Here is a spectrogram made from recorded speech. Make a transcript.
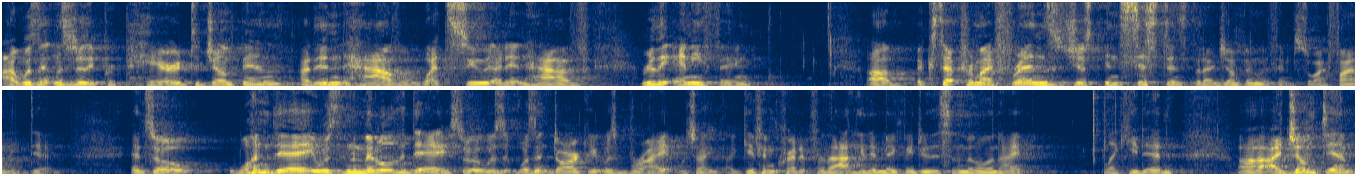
I wasn't necessarily prepared to jump in. I didn't have a wetsuit, I didn't have really anything, uh, except for my friend's just insistence that I jump in with him. So I finally did. And so one day, it was in the middle of the day, so it, was, it wasn't dark, it was bright, which I, I give him credit for that. He didn't make me do this in the middle of the night like he did. Uh, I jumped in.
